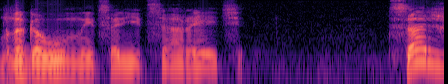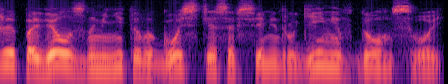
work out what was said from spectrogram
многоумной царице Арете. Царь же повел знаменитого гостя со всеми другими в дом свой,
